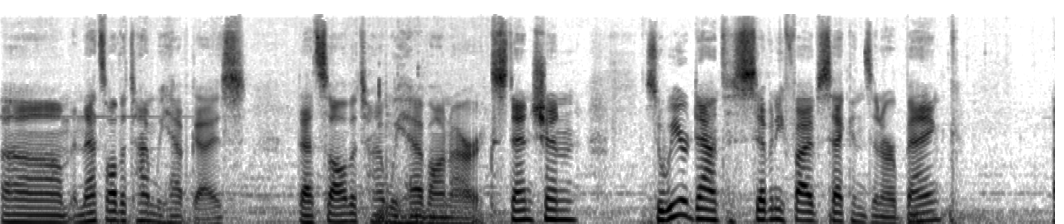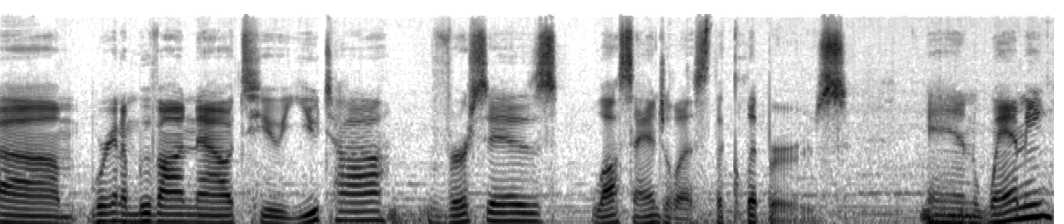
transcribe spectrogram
Um, and that's all the time we have, guys. That's all the time we have on our extension. So we are down to 75 seconds in our bank. Um, we're going to move on now to Utah versus Los Angeles, the Clippers. And Whammy,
